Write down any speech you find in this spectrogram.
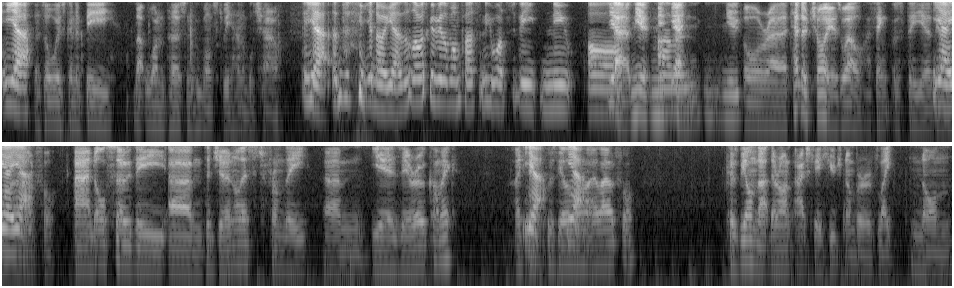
yeah, there's always going to be that one person who wants to be Hannibal Chau. yeah. And, you know, yeah. There's always going to be the one person who wants to be Newt or yeah, Newt, Newt, um, yeah, Newt or uh, Tendo Choi as well. I think was the, uh, the Yeah, yeah, yeah. for, and also the um, the journalist from the um, Year Zero comic. I think Yeah, was the other yeah. one I allowed for. Because beyond that, there aren't actually a huge number of like non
